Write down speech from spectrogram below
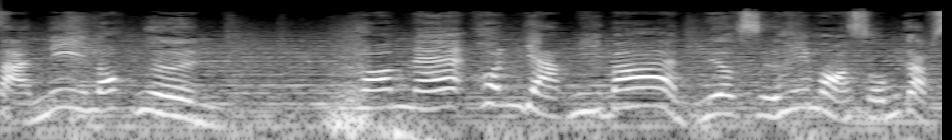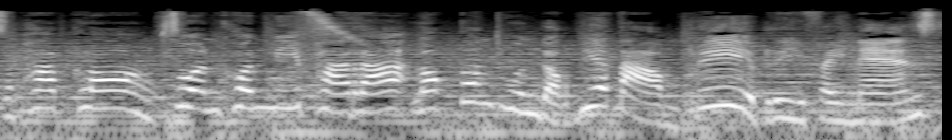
สารหนี้ล็อกเงิน พร้อมแนะคนอยากมีบ้านเลือกซื้อให้เหมาะสมกับสภาพคล่อง ส่วนคนมีภาระล็อกต้นทุนดอกเบี้ยต่ำรีบรีไฟแนนซ์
